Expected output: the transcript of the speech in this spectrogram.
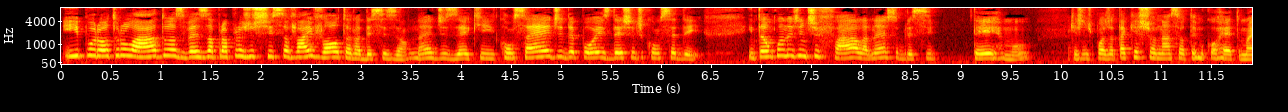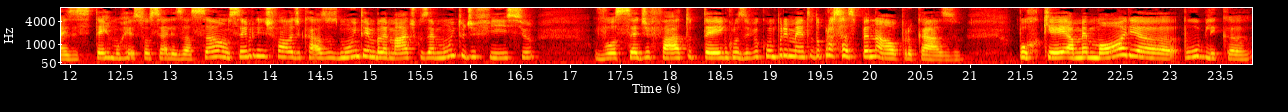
E por outro lado, às vezes a própria justiça vai e volta na decisão, né? Dizer que concede e depois deixa de conceder. Então, quando a gente fala, né, sobre esse termo que a gente pode até questionar se é o termo correto, mas esse termo ressocialização, sempre que a gente fala de casos muito emblemáticos, é muito difícil você de fato ter, inclusive, o cumprimento do processo penal para o caso. Porque a memória pública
